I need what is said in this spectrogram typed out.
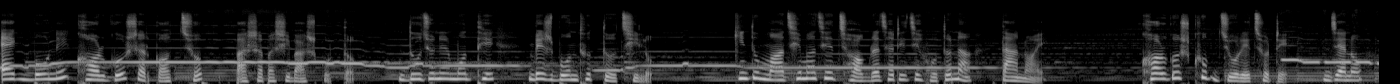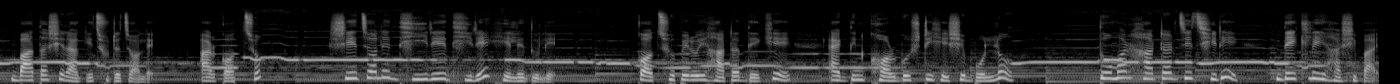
এক বনে খরগোশ আর কচ্ছপ পাশাপাশি বাস করত। দুজনের মধ্যে বেশ বন্ধুত্ব ছিল। কিন্তু মাঝে মাঝে ঝগড়াঝাটি যে হতো না, তা নয়। খরগোশ খুব জোরে ছোটে, যেন বাতাসের আগে ছুটে চলে। আর কচ্ছপ? সে চলে ধীরে ধীরে হেলে দুলে। কচ্ছপের ওই হাঁটা দেখে একদিন খরগোশটি হেসে বলল, তোমার হাঁটার যে ছিঁড়ে, দেখলেই হাসি পায়।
